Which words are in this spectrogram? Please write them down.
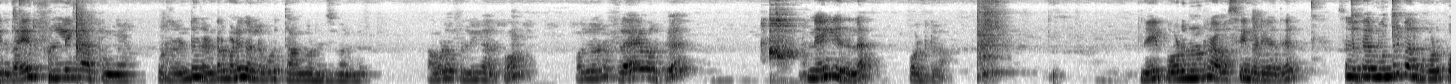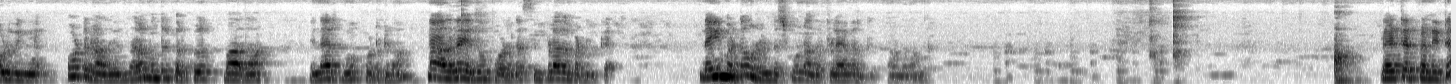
இது வயிறு ஃபுல்லிங்காக இருக்குங்க. ஒரு ரெண்டு ரெண்டரை மணி வரல கூட தாங்கணும் நிஜமாங்க அவ்வளோ ஃபுல்லிங்காக இருக்கும். கொஞ்சோண்டு ஃப்ளேவருக்கு நெய் இதில் போட்டுக்கலாம். நெய் போடணுன்ற அவசியம் கிடையாது. சில பேர் முந்திரி பருப்பு கூட போடுவீங்க. போட்டுக்கலாம். அது இருந்தாலும் முந்திரி பருப்பு பாதாம் என்ன இருக்குமோ போட்டுக்கலாம். நான் அதெல்லாம் எதுவும் போடலை. சிம்பிளாக தான் பண்ணியிருக்கேன். நெய் மட்டும் ஒரு ரெண்டு ஸ்பூன் அந்த ஃப்ளேவருக்கு அவ்வளோதாங்க லேட்டட் பண்ணிவிட்டு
